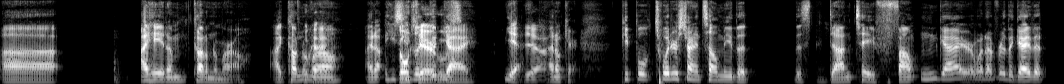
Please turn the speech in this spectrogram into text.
Uh, I hate him. Cut him tomorrow. I come him Okay. tomorrow. I don't. He Don't seems like a good who's- guy. Yeah, Yeah. I don't care. People, Twitter's trying to tell me that this Dante Fountain guy or whatever, the guy that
